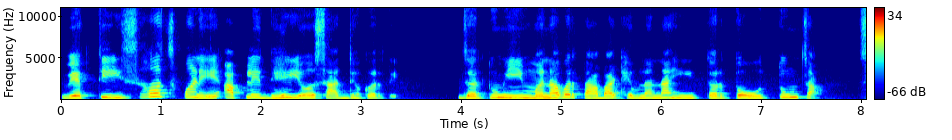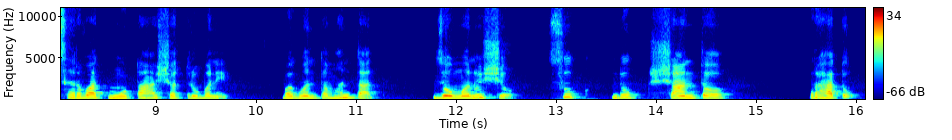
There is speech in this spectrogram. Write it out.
व्यक्ती सहजपणे आपले ध्येय साध्य करते. जर तुम्ही मनावर ताबा ठेवला नाही तर तो तुमचा सर्वात मोठा शत्रू बनेल. भगवंत म्हणतात जो मनुष्य सुख दुःख शांत राहतो.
